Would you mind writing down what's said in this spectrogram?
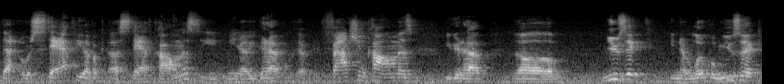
that or staff. You have a, a staff columnist. You, you know, you could have fashion columnists. You could have uh, music. You know, local music.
